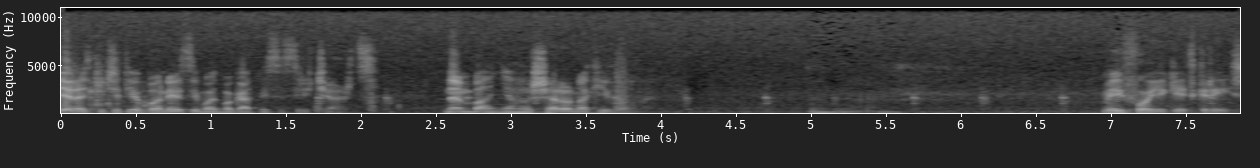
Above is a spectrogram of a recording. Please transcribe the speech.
Egyen egy kicsit jobban érzi majd magát Mrs. Richards. Nem bánja, ha Sharonnak hívom? Mi folyik itt, Chris?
